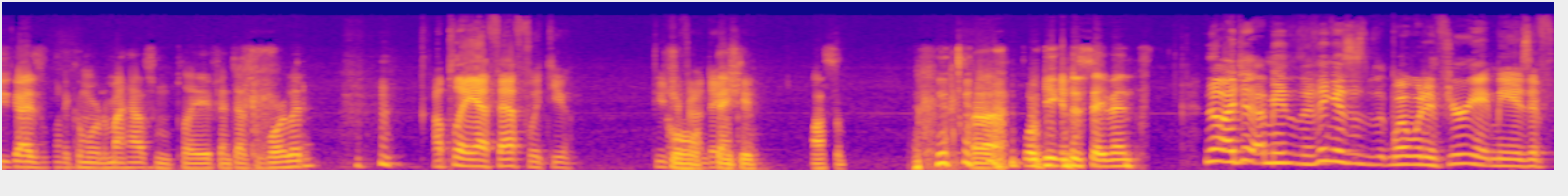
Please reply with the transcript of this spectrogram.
you guys want to come over to my house and play Fantastic Four later? I'll play FF with you. Future Cool. Foundation. Thank you. Awesome. uh, what were you gonna say, Vince? No, I just. I mean, the thing is, is what would infuriate me is if,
